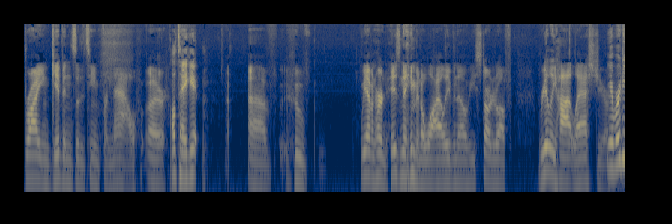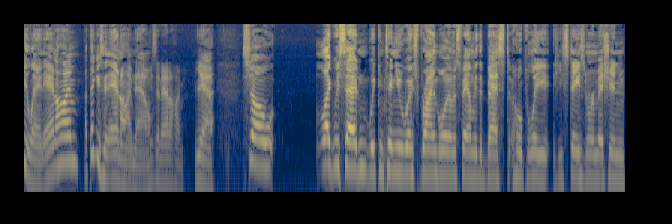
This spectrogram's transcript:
Brian Gibbons of the team for now, uh, I'll take it. uh, who we haven't heard his name in a while, even though he started off really hot last year. Yeah, where did he land? Anaheim? I think he's in Anaheim now. He's in Anaheim. Yeah. So, like we said, we continue to wish Brian Boyle and his family the best. Hopefully, he stays in remission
